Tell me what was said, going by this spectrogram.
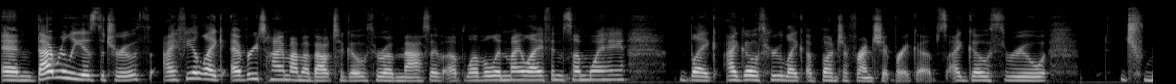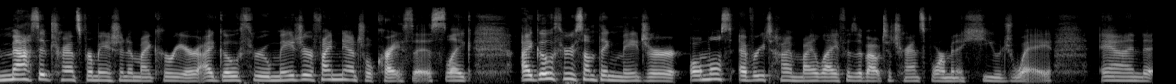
And that really is the truth. I feel like every time I'm about to go through a massive up level in my life in some way, like I go through like a bunch of friendship breakups. I go through tr- massive transformation in my career. I go through major financial crisis. Like I go through something major almost every time my life is about to transform in a huge way. And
